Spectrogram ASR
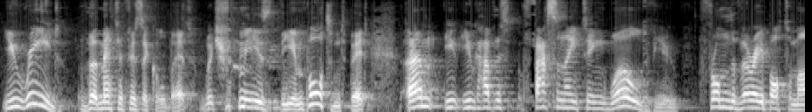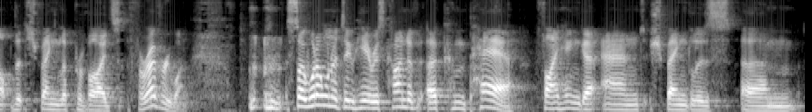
you read the metaphysical bit, which for me is the important bit, um, you, you have this fascinating worldview from the very bottom up that Spengler provides for everyone. so what I want to do here is kind of uh, compare Vaihinger and Spengler's um,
